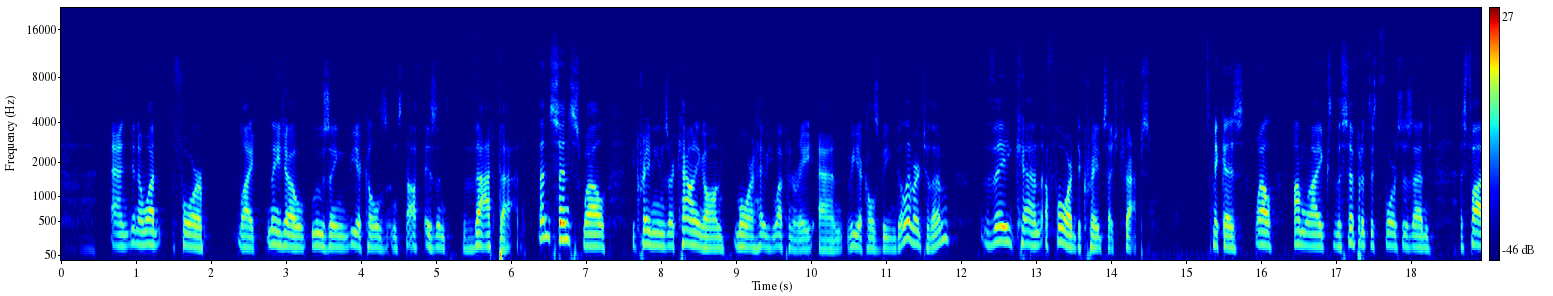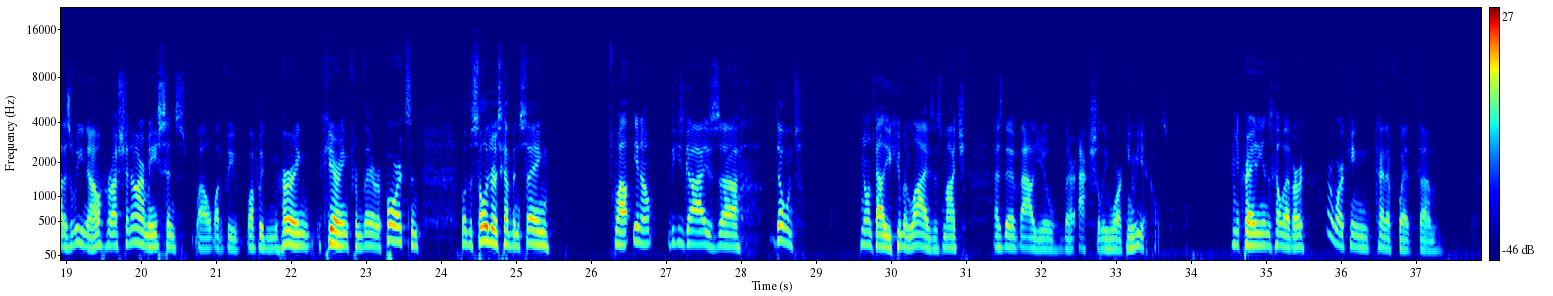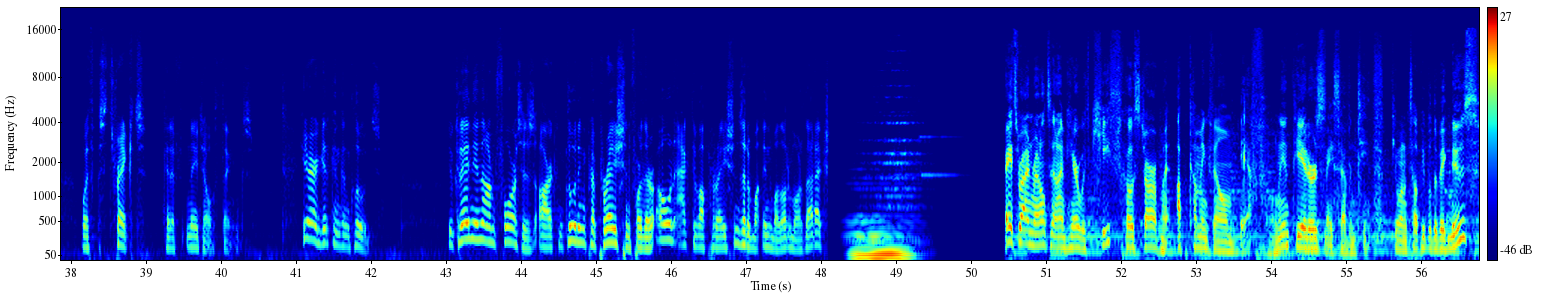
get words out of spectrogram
and you know what for like NATO losing vehicles and stuff isn't that bad. And since, well, Ukrainians are counting on more heavy weaponry and vehicles being delivered to them, they can afford to create such traps. Because, well, unlike the separatist forces and, as far as we know, Russian army, since, well, what, we, what we've been hearing, hearing from their reports and what the soldiers have been saying, well, you know, these guys uh, don't, don't value human lives as much as they value their actually working vehicles. Ukrainians, however, are working kind of with um, with strict kind of NATO things. Here, Girkin concludes. Ukrainian armed forces are concluding preparation for their own active operations in one or more directions. Hey, it's Ryan Reynolds, and I'm here with Keith, co star of my upcoming film, If, only in theaters, May 17th. Do you want to tell people the big news?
